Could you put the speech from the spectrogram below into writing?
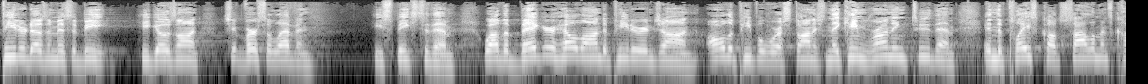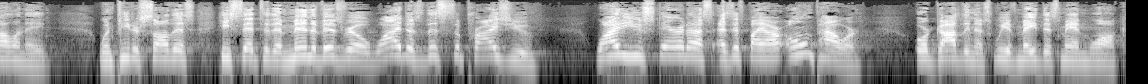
Peter doesn't miss a beat. He goes on, verse 11. He speaks to them. While the beggar held on to Peter and John, all the people were astonished, and they came running to them in the place called Solomon's Colonnade. When Peter saw this, he said to them, Men of Israel, why does this surprise you? Why do you stare at us as if by our own power or godliness we have made this man walk?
